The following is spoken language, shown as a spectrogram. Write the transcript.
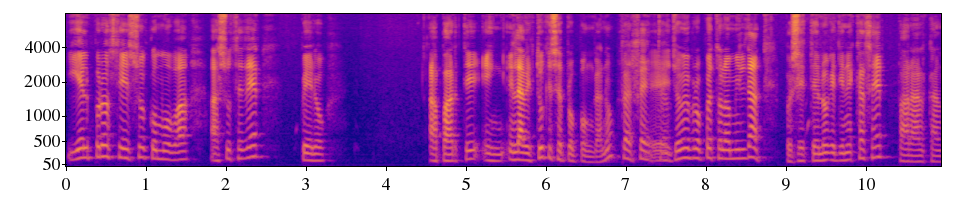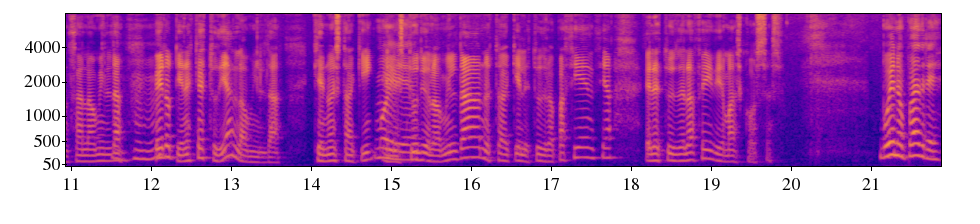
y el proceso cómo va a suceder, pero aparte en, la virtud que se proponga, ¿no? Perfecto. Eh, yo me he propuesto la humildad, pues este es lo que tienes que hacer para alcanzar la humildad, pero tienes que estudiar la humildad que no está aquí el estudio de la humildad, no está aquí el estudio de la paciencia, el estudio de la fe y demás cosas. Bueno, padre,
